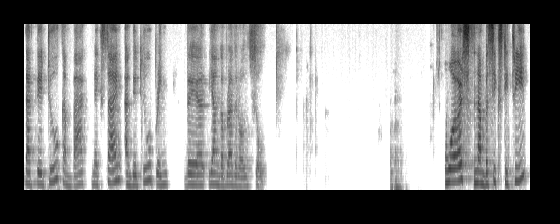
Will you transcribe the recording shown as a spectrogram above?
that they do come back next time and they do bring their younger brother also. Verse number 63.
